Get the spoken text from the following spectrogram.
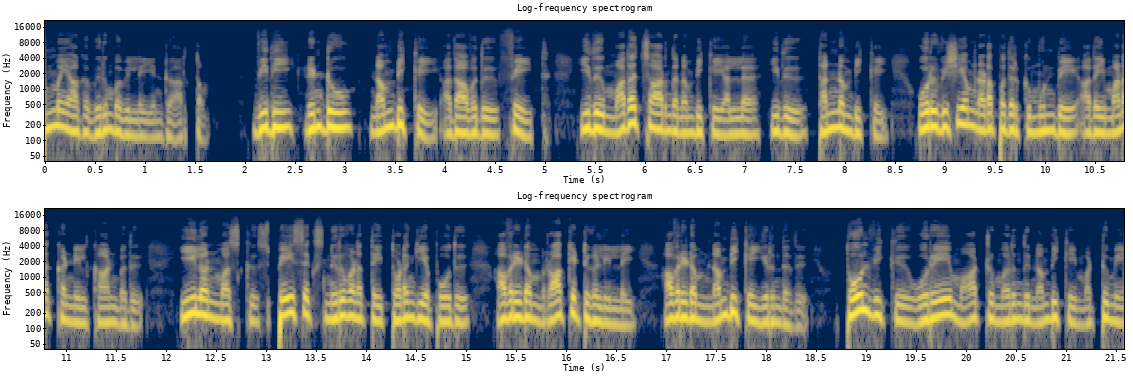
உண்மையாக விரும்பவில்லை என்று அர்த்தம். விதி ரெண்டு நம்பிக்கை அதாவது ஃபெய்த் இது மதச்சார்ந்த நம்பிக்கை அல்ல இது தன்னம்பிக்கை. ஒரு விஷயம் நடப்பதற்கு முன்பே அதை மனக்கண்ணில் காண்பது. ஈலன் மஸ்க் ஸ்பேஸ் எக்ஸ் நிறுவனத்தை தொடங்கிய போது அவரிடம் ராக்கெட்டுகள் இல்லை அவரிடம் நம்பிக்கை இருந்தது. தோல்விக்கு ஒரே மாற்று மருந்து நம்பிக்கை மட்டுமே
